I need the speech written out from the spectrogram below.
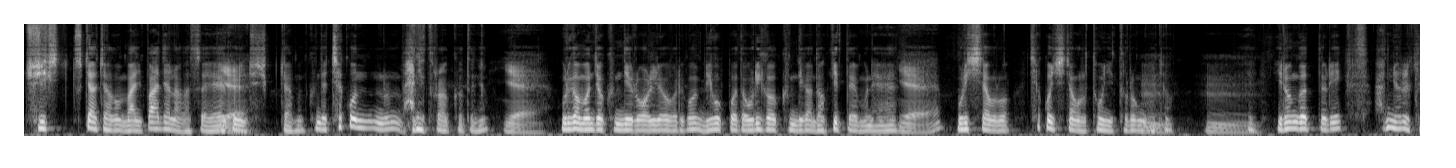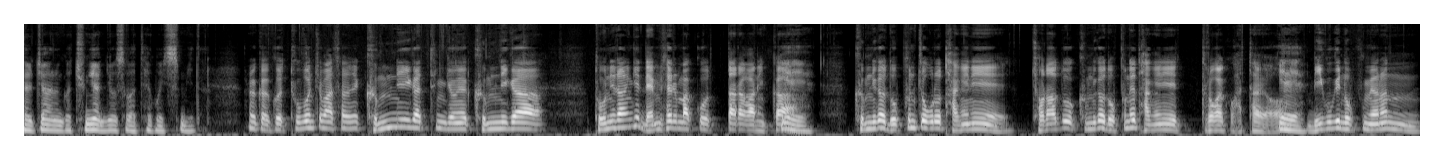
주식 투자 자금 많이 빠져나갔어요. 외국인 예. 주식 자금. 근데 채권은 많이 들어왔거든요. 예. 우리가 먼저 금리를 올려버리고 미국보다 우리가 금리가 높기 때문에 예. 우리 시장으로 채권 시장으로 돈이 들어온 음. 거죠. 음. 예. 이런 것들이 환율을 결정하는 것 중요한 요소가 되고 있습니다. 그러니까 그 두 번째 말씀하신 금리 같은 경우에 금리가 돈이라는 게 냄새를 맡고 따라가니까 예. 예. 금리가 높은 쪽으로 당연히 저라도 금리가 높은데 당연히 들어갈 것 같아요. 예. 미국이 높으면은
